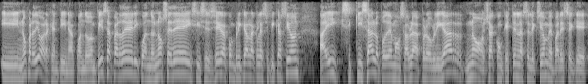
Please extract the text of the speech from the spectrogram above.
y no perdió Argentina. Cuando empieza a perder y cuando no se dé y si se llega a complicar la clasificación, ahí quizá lo podemos hablar, pero obligar, no, ya con que esté en la selección me parece que,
